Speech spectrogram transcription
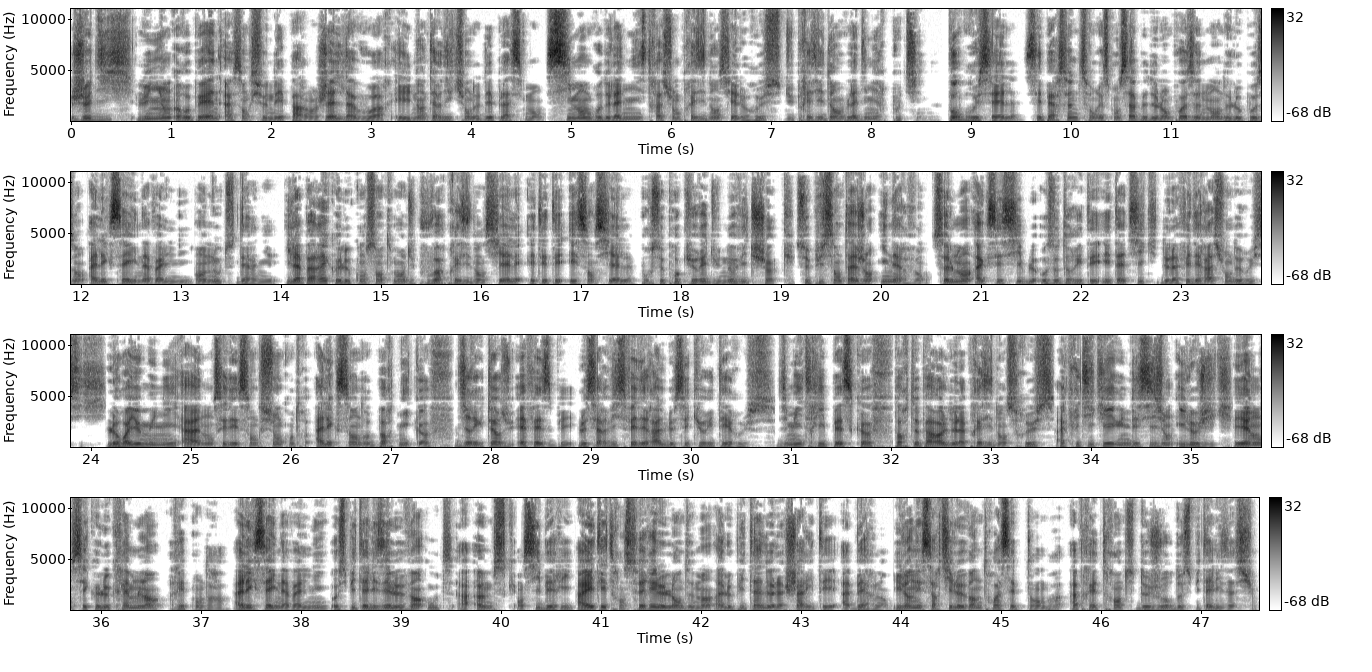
Jeudi, l'Union européenne a sanctionné par un gel d'avoir et une interdiction de déplacement six membres de l'administration présidentielle russe du président Vladimir Poutine. Pour Bruxelles, ces personnes sont responsables de l'empoisonnement de l'opposant Alexei Navalny en août dernier. Il apparaît que le consentement du pouvoir présidentiel ait été essentiel pour se procurer du Novichok, ce puissant agent innervant, seulement accessible aux autorités étatiques de la Fédération de Russie. Le Royaume-Uni a annoncé des sanctions contre Alexandre Bortnikov, directeur du FSB, le service fédéral de sécurité russe. Dmitri Peskov, porte-parole de la présidence russe, a critiqué une décision illogique et annoncé que le Kremlin répondra. Alexei Navalny, hospitalisé le 20 août à Omsk en Sibérie, a été transféré le lendemain à l'hôpital de la Charité à Berlin. Il en est sorti le 23 septembre après 32 jours d'hospitalisation.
